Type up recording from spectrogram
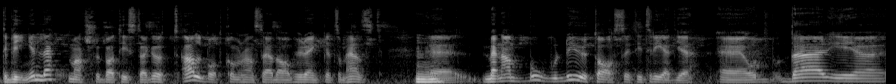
det blir ingen lätt match för Batista Gutt. Albot kommer han städa av hur enkelt som helst. Mm. Eh, men han borde ju ta sig till tredje. Eh, och där är...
